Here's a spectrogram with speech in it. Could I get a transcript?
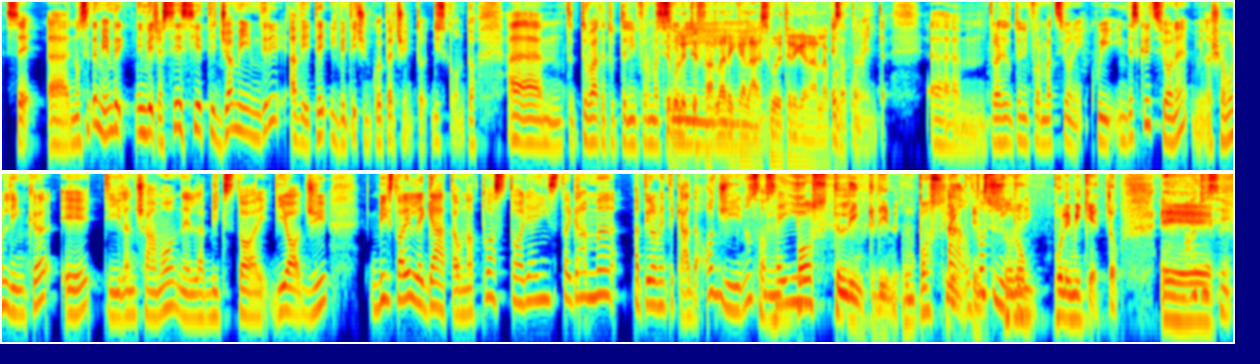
Se eh, non siete membri, invece se siete già membri avete il 25% di sconto. Um, trovate tutte le informazioni. Se volete farla regalare, se volete regalarla. Esattamente. Um, trovate tutte le informazioni qui in descrizione, vi lasciamo il link e ti lanciamo nella big story di oggi. Big story legata a una tua storia Instagram particolarmente calda. Oggi non so, un sei. Post LinkedIn, un post LinkedIn. Ah, un post LinkedIn. Sono polemichetto. E Oggi sì.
